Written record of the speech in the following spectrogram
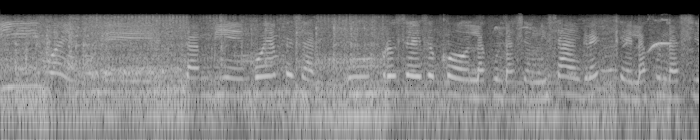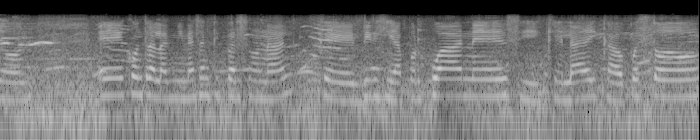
Y bueno, eh, también voy a empezar un proceso con la Fundación Mi Sangre, que es la fundación eh, contra las minas antipersonal, que es dirigida por Juanes y que él ha dedicado pues todo,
